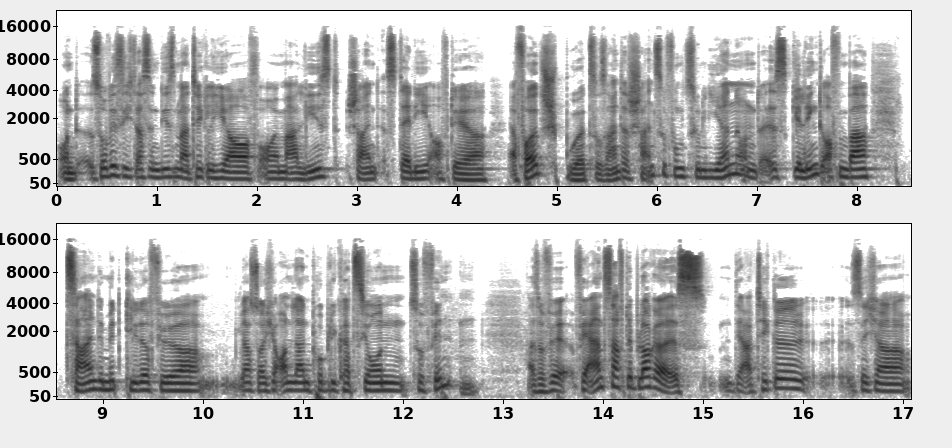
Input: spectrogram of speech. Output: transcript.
Und so wie sich das in diesem Artikel hier auf OMA liest, scheint Steady auf der Erfolgsspur zu sein. Das scheint zu funktionieren und es gelingt offenbar, zahlende Mitglieder für ja, solche Online-Publikationen zu finden. Also für, für ernsthafte Blogger ist der Artikel sicher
